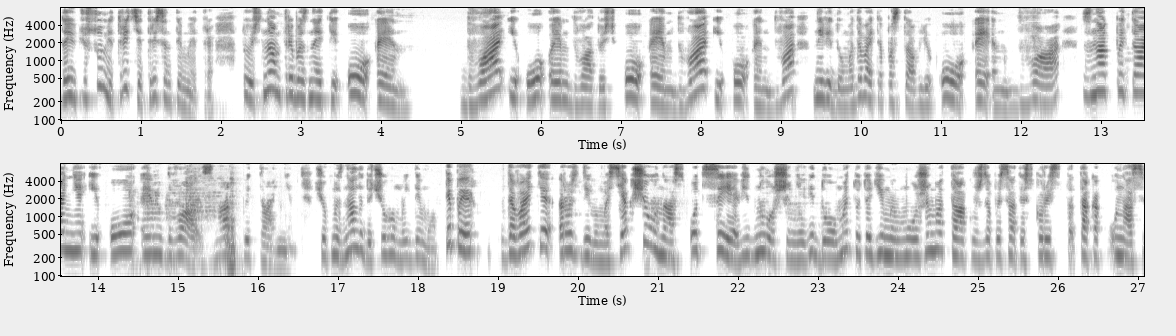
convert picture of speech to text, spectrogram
дають у сумі 33 см. Тобто нам треба знайти ОН 2 і ОМ2, тобто ОМ2 і ОН2 невідомо. Давайте поставлю ОН2 знак питання і ОМ2 знак питання, щоб ми знали, до чого ми йдемо. Тепер давайте роздивимось. Якщо у нас оце відношення відоме, то тоді ми можемо також записати так як у нас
